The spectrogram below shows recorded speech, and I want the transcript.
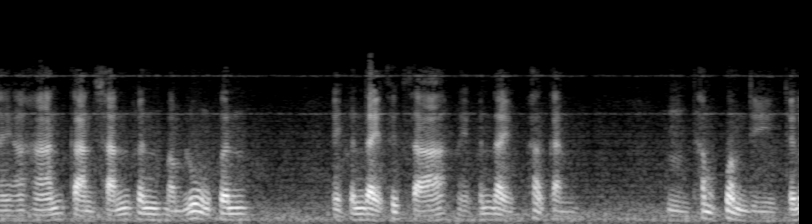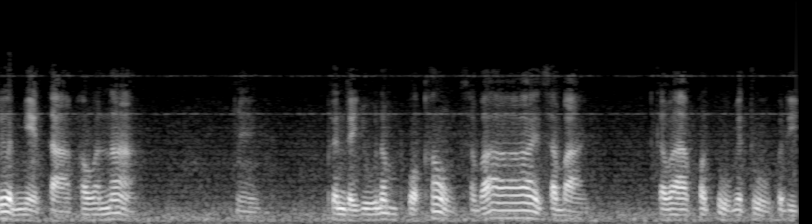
ให้อาหารการฉันเพิ่นบำรุงเพิ่นให้เพิ่นได้ศึกษา ให้เพิ่นได้ภาคกันทำความดีจะเลื่อนเมตตาภาวนาเพิ่นได้อยู่น้ำพวกเข้าสบายสบาย ก็ว่าพอตู้ไม่ตู้ก็ดี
